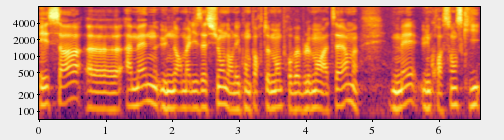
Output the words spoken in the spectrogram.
et ça euh, amène une normalisation dans les comportements probablement à terme, mais une croissance qui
